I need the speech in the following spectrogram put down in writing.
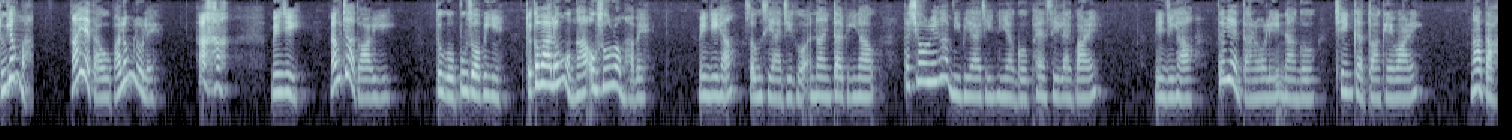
လူရောက်မှာ ငါရဲ့သားကိုဘာလို့မလို့လဲ။ဟာဟာမင်းကြီးနောက်ကျသွားပြီ။သူ့ကိုပူဇော်ပြီးရင်တကဘာလုံးကိုငါအုပ်ဆိုးတော့မှာပဲ။မင်းကြီးဟာစုံစရာကြီးကိုအနိုင်တိုက်ပြီးနောက်တချို့တွေကမိဖုရားကြီးနှစ်ယောက်ကိုဖမ်းဆီးလိုက်ပါတယ်။မင်းကြီးဟာသူ့ရဲ့သားတော်လေးအနာကိုချင်းကပ်သွားခဲ့ပါတယ်။ငါသား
